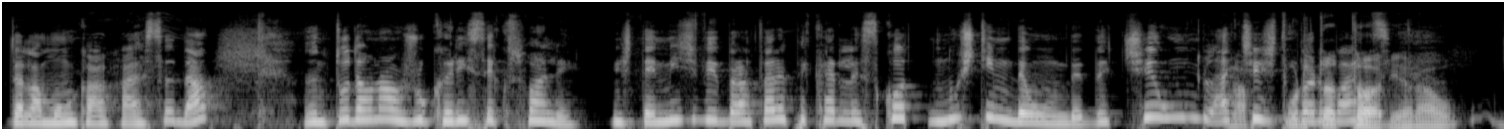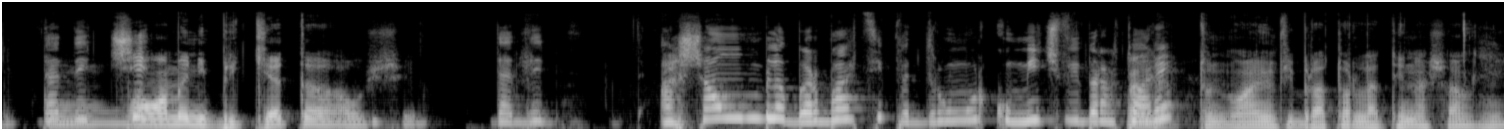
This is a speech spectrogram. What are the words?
de la muncă acasă, da? Întotdeauna au jucării sexuale. Niște mici vibratoare pe care le scot, nu știm de unde. De ce umblă La acești purtători, bărbați? erau... Dar de cum ce? Au oamenii brichetă, au și... Dar de, așa umblă bărbații pe drumuri cu mici vibratoare? Păi, tu nu ai un vibrator la tine, așa? Nu?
